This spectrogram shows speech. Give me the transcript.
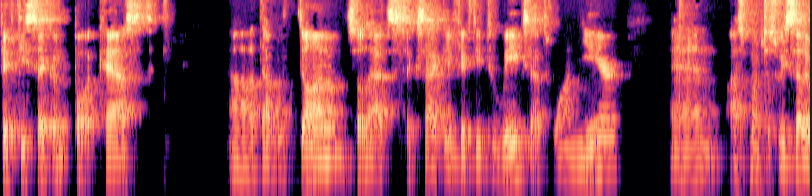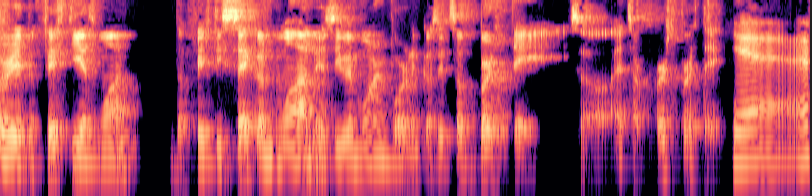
50 second podcast uh, that we've done. So that's exactly 52 weeks. That's one year. And as much as we celebrated the 50th one, the 52nd one is even more important because it's a birthday. So it's our first birthday. Yeah.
